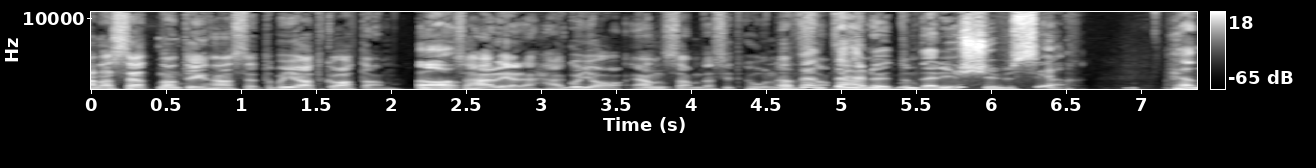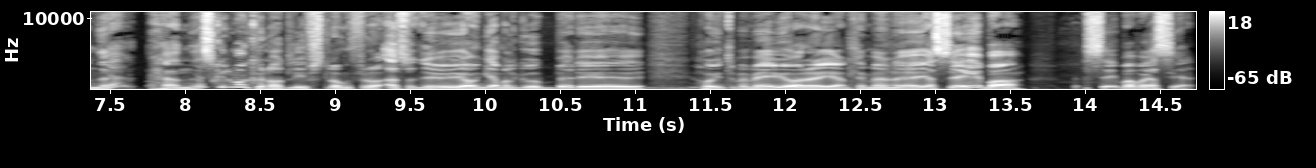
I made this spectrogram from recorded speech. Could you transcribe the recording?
Han har sett någonting, han har sett det på Götgatan. Ja. Så här är det, här går jag ensam, där sitter hon Ja, ensam. vänta här nu, de där är ju tjusiga. Henne, henne skulle man kunna ha ett livslångt förhållande. Alltså nu är jag en gammal gubbe, det har ju inte med mig att göra egentligen. Men eh, jag säger bara, jag säger bara vad jag ser.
